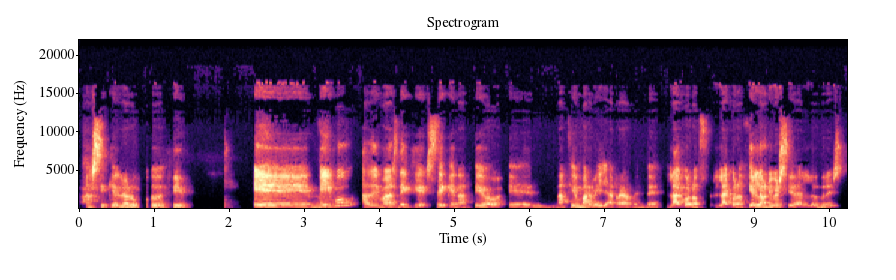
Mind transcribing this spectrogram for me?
así que no lo puedo decir. Eh, Mabel, además de que sé que nació en, nació en Marbella realmente, la, cono- la conocí en la Universidad de Londres.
